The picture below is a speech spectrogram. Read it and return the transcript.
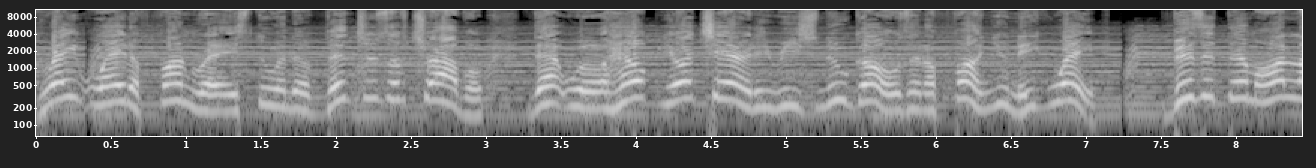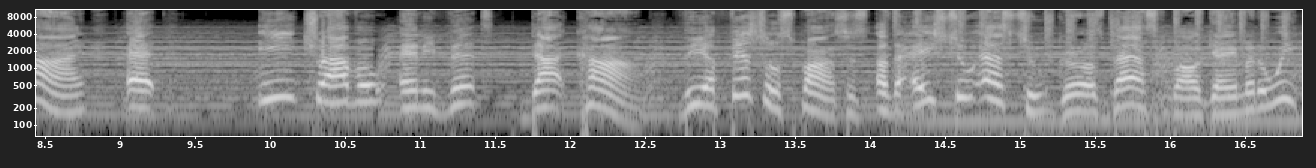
great way to fundraise through the adventures of travel that will help your charity reach new goals in a fun, unique way. Visit them online at etravelandevents.com, the official sponsors of the H2S2 Girls Basketball Game of the Week.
